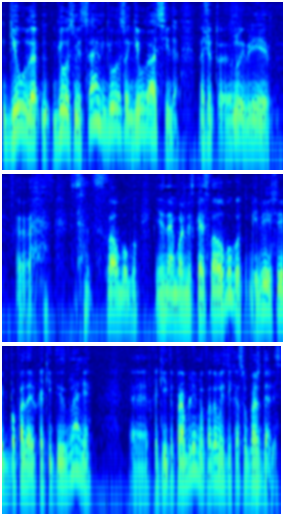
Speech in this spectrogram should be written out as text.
гиула, гиула с мецами, гиула, гиула асида. Значит, э, ну, евреи, э, слава богу, не знаю, можно ли сказать слава богу, евреи все время попадали в какие-то изгнания, э, в какие-то проблемы, потом из них освобождались.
